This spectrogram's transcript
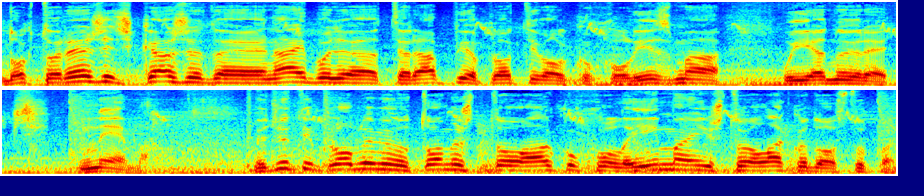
Doktor Režić kaže da je najbolja terapija protiv alkoholizma u jednoj reči. Nema. Međutim, problem je u tome što alkohola ima i što je lako dostupan.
